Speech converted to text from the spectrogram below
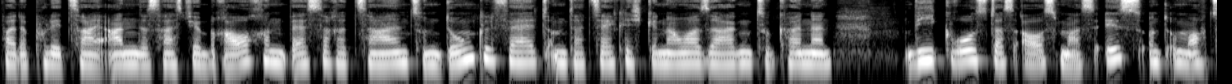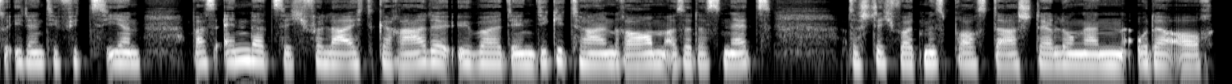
bei der Polizei an. Das heißt, wir brauchen bessere Zahlen zum Dunkelfeld, um tatsächlich genauer sagen zu können, wie groß das Ausmaß ist und um auch zu identifizieren, was ändert sich vielleicht gerade über den digitalen Raum, also das Netz, das Stichwort Missbrauchsdarstellungen oder auch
